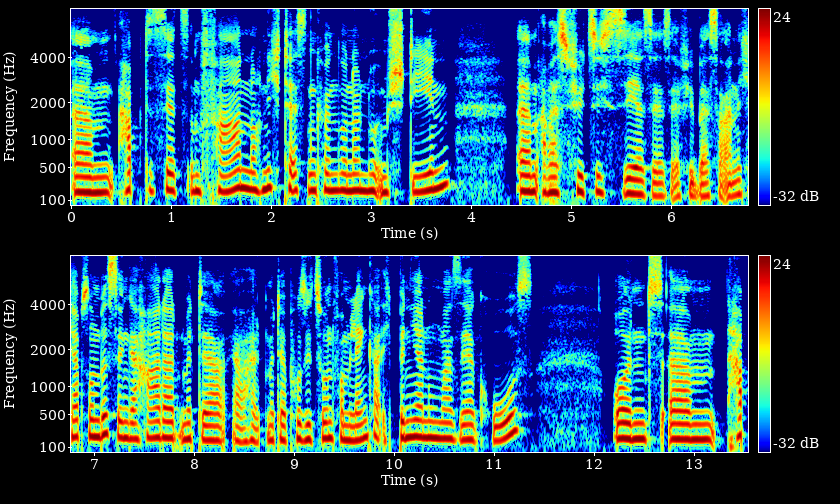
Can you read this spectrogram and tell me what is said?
Ähm, habe das jetzt im Fahren noch nicht testen können, sondern nur im Stehen. Ähm, aber es fühlt sich sehr, sehr, sehr viel besser an. Ich habe so ein bisschen gehadert mit der, ja, halt mit der Position vom Lenker. Ich bin ja nun mal sehr groß und ähm, habe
